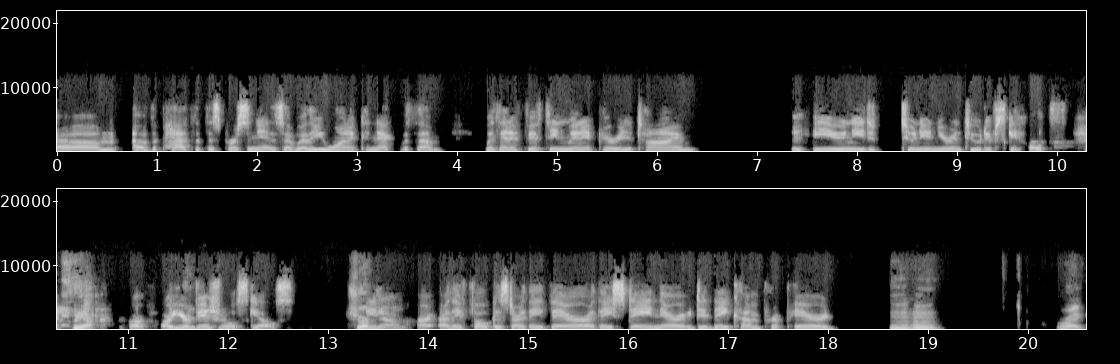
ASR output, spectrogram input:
um, of the path that this person is, of whether you want to connect with them within a 15 minute period of time, you need to tune in your intuitive skills Yeah, or or your Right. visual skills. Sure. You know, are, are they focused? Are they there? Are they staying there? Did they come prepared? hmm Right.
